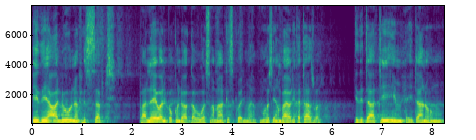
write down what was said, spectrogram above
Idhi yaaduna fi sabt pale walipokwenda wakavua samaki siku ya Jumamosi ambayo walikatazwa idhi taatihim hitanuhum.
